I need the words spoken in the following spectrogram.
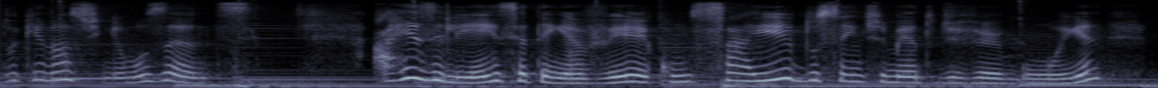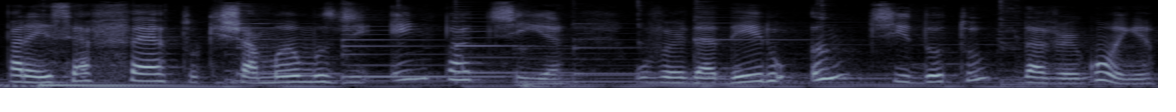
do que nós tínhamos antes. A resiliência tem a ver com sair do sentimento de vergonha para esse afeto que chamamos de empatia, o verdadeiro antídoto da vergonha.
